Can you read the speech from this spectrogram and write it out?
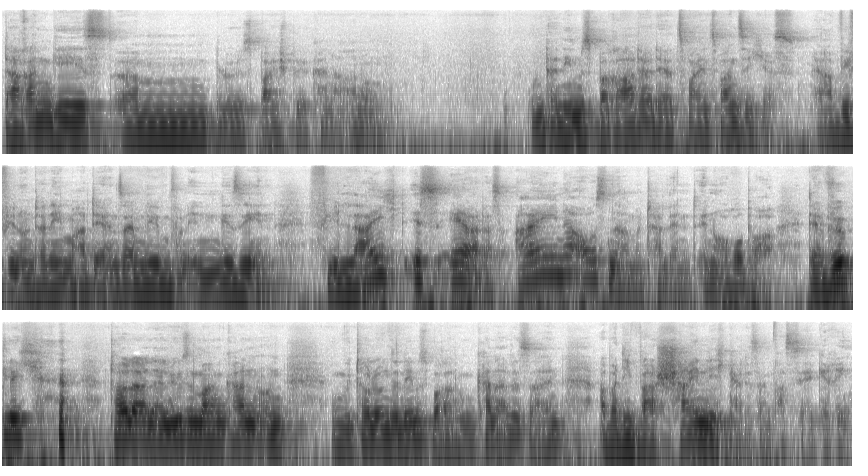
daran gehst, ähm, blödes Beispiel, keine Ahnung, Unternehmensberater, der 22 ist. Ja, wie viele Unternehmen hat er in seinem Leben von innen gesehen? Vielleicht ist er das eine Ausnahmetalent in Europa, der wirklich tolle Analyse machen kann und irgendwie tolle Unternehmensberatung kann alles sein, aber die Wahrscheinlichkeit ist einfach sehr gering.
